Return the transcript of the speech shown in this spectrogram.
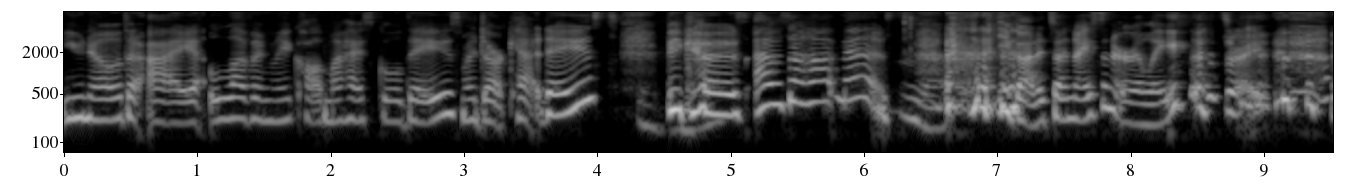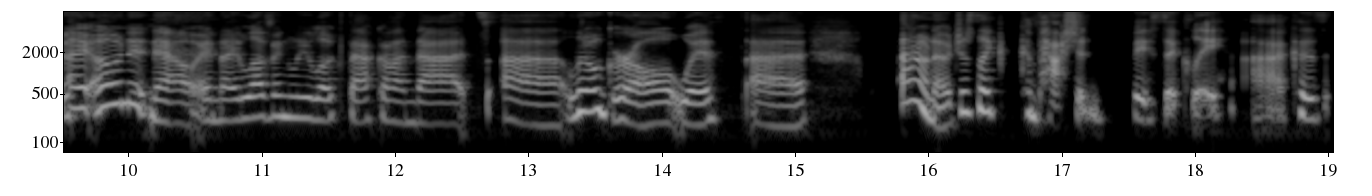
you know that I lovingly called my high school days my dark cat days mm-hmm. because I was a hot mess. Yeah. You got it done nice and early. That's right. I own it now, and I lovingly look back on that uh, little girl with, uh, I don't know, just like compassion basically because uh,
